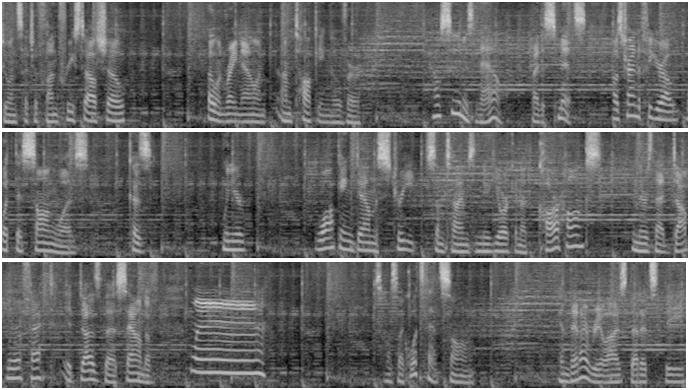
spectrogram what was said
doing such a fun freestyle show. Oh, and right now I'm I'm talking over How Soon Is Now by the Smiths. I was trying to figure out what this song was cuz when you're walking down the street sometimes in New York and a car honks and there's that Doppler effect, it does the sound of. So I was like, what's that song? And then I realized that it's the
